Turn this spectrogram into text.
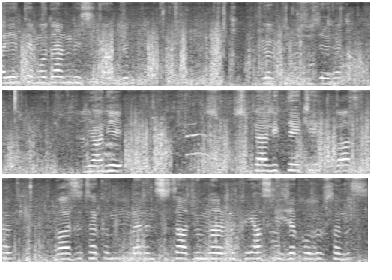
Gayet de modern bir stadyum. Gördüğünüz üzere. Yani Sü- Süper Lig'deki bazı bazı takımların stadyumlarını kıyaslayacak olursanız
